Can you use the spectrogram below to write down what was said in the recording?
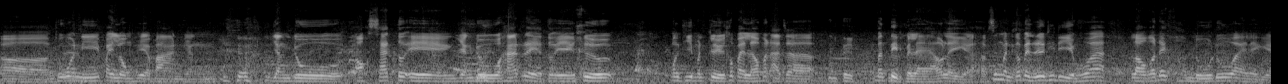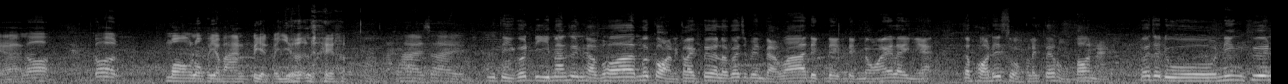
เอ่อทุกวันนี้ไปโรงพยาบาลยัง ยังดูออกซิตัวเอง ยังดูฮาร์ดเรทตัวเองคือ บางทีมันกลืนเข้าไปแล้วมันอาจจะมันติด มันติดไปแล้วอะไรอย่างเงี้ยครับซึ่งมันก็เป็นเรื่องที่ดีเพราะว่าเราก็ได้ความรู้ด้วยอะไรอย่างเงี้ยก็ก็มองโรงพยาบาลเปลี่ยนไปเยอะเลยครับใช่ใช่ปกติก็ดีมากขึ้นครับ เพราะว่าเมื่อก่อนคาแรคเตอร์เราก็จะเป็นแบบว่าเด็กๆ เด็กน้อยอะไรอย่างเงี้ย แต่พอได้สวมคาแรคเตอร์ของต้อนน่ะก็จะดูนิ่งขึ้น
